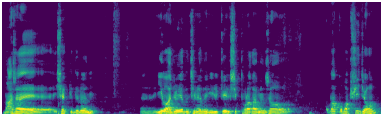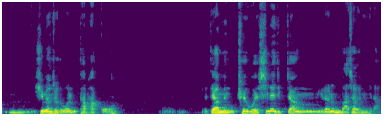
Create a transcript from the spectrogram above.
마사의 새끼들은 에, 이 와중에도 지네들 일주일씩 돌아가면서 꼬박꼬박 쉬죠. 음, 쉬면서도 월급 다 받고 음, 대한민국 최고의 시내 직장이라는 마사입니다.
